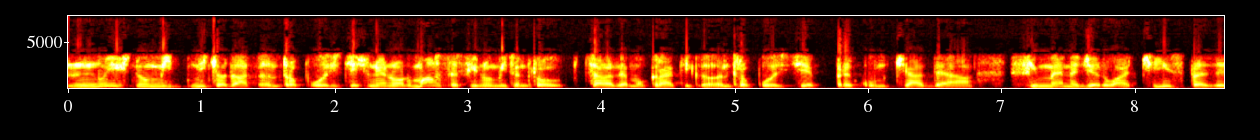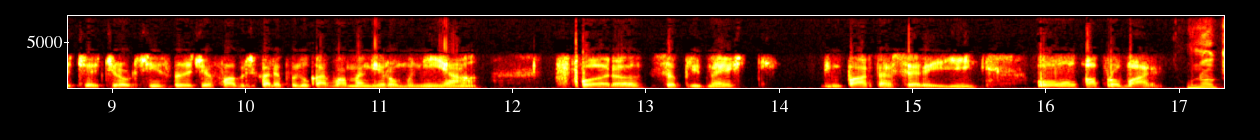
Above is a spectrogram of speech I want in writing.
nu ești numit niciodată într-o poziție și nu e normal să fii numit într-o țară democratică, într-o poziție precum cea de a fi managerul a 15, celor 15 fabrici care produc armament din România, fără să primești din partea SRI o aprobare. Un ok,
